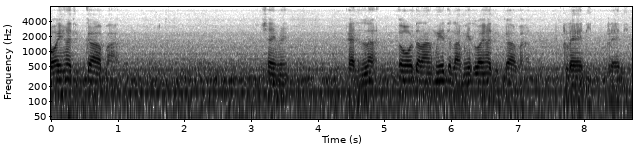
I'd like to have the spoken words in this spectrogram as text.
ร้อยห้าสิบเก้าบาท ใช่ไหม แผ่นละโอ้ตารางเมตร ตารางเมตรร้อยห้าสิบเก้าบาท แกรนิดแกรนิด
